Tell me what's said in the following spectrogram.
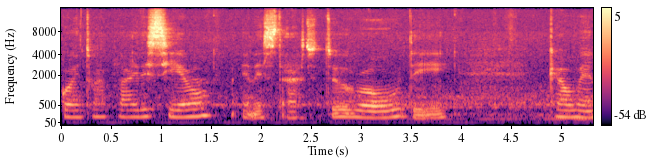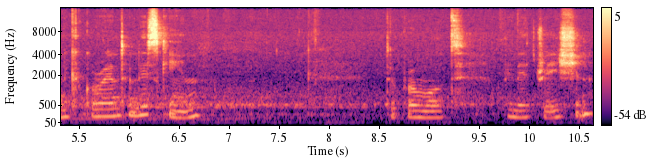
going to apply the serum and start to roll the galvanic current on the skin to promote penetration.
